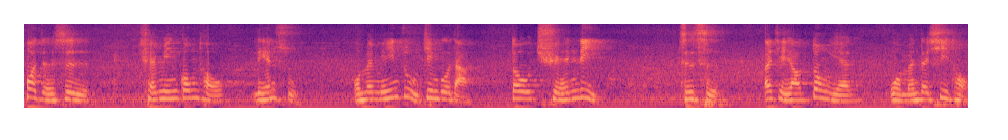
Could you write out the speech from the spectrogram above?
或者是全民公投联署，我们民主进步党都全力支持，而且要动员我们的系统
